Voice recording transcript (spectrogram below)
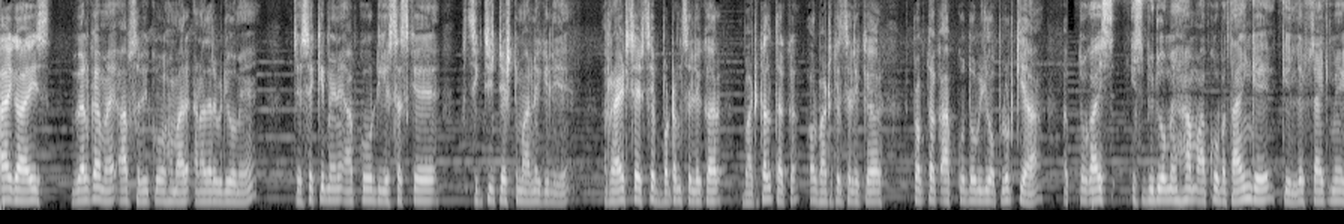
हाय गाइस वेलकम है आप सभी को हमारे अनदर वीडियो में। जैसे कि मैंने आपको डीएसएस के सिक्स टेस्ट मारने के लिए राइट साइड से बॉटम से लेकर वर्टिकल तक और वर्टिकल से लेकर टॉप तक आपको दो वीडियो अपलोड किया। अब तो गाइस इस वीडियो में हम आपको बताएँगे कि लेफ़्ट साइड में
